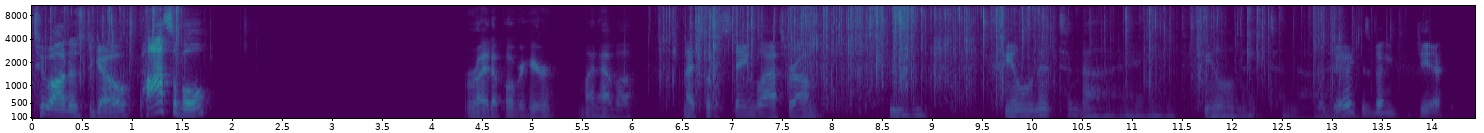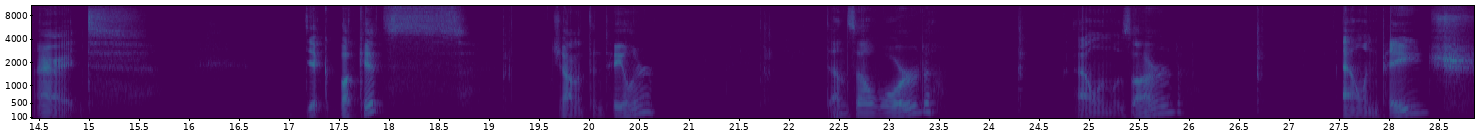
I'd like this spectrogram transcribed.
two autos to go. Possible. Right up over here. Might have a nice little stained glass round. Feeling it tonight. Feeling it tonight. Okay, it's been here. All right. Dick Butkus, Jonathan Taylor, Denzel Ward, Allen Lazard, Alan Page,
